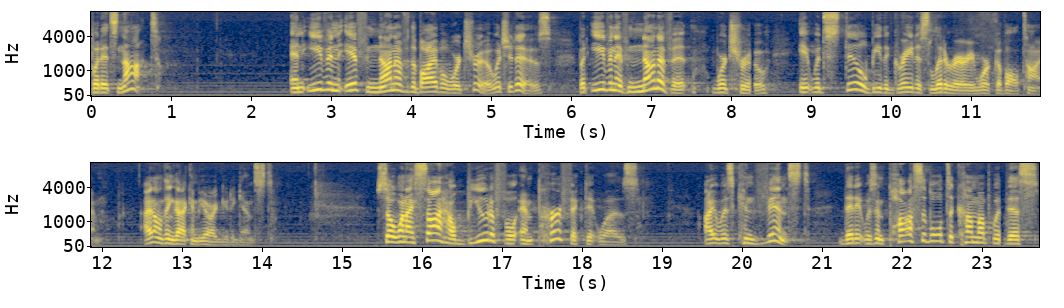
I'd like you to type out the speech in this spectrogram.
but it's not. And even if none of the Bible were true, which it is, but even if none of it were true, it would still be the greatest literary work of all time. I don't think that can be argued against. So when I saw how beautiful and perfect it was, I was convinced that it was impossible to come up with this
